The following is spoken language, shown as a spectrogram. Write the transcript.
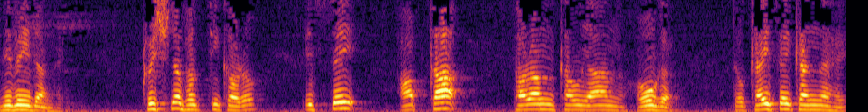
निवेदन है। कृष्ण भक्ति करो, इससे आपका परम कल्याण होगा। तो कैसे करना है?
